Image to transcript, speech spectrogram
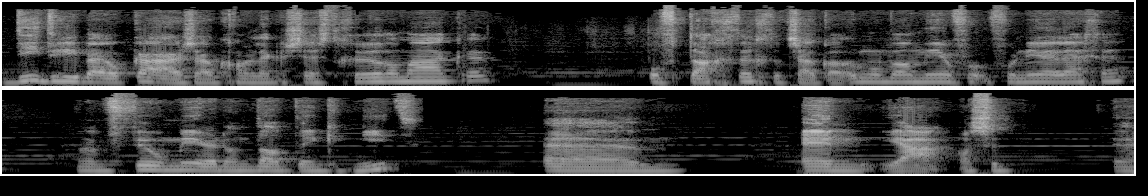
die drie bij elkaar zou ik gewoon lekker 60 euro maken. Of 80, dat zou ik ook nog wel meer voor, voor neerleggen. Maar veel meer dan dat denk ik niet. Ehm, en ja, als het eh,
